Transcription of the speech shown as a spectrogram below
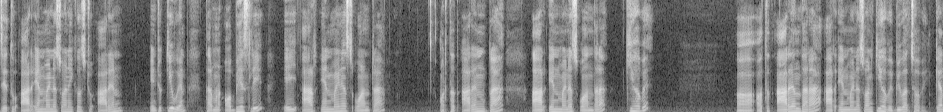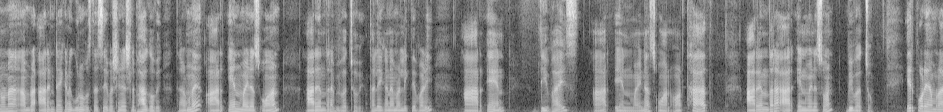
যেহেতু r n minus one equals to r n into q n তার মানে অবভিয়াসলি এই আর এন মাইনাস ওয়ানটা অর্থাৎ আর এনটা আর এন মাইনাস ওয়ান দ্বারা কী হবে? অর্থাৎ আর এন দ্বারা আর এন মাইনাস ওয়ান কী হবে? বিভাজ্য হবে। কেননা আমরা আর এনটা এখানে গুণ অবস্থায় আছে, এবার সিনে আসলে ভাগ হবে। তার মানে r n minus one r n দ্বারা বিভাজ্য হবে। তাহলে এখানে আমরা লিখতে পারি r n divides r n minus one অর্থাৎ আর এন দ্বারা আর এন মাইনাস ওয়ান বিভাজ্য। এরপরে আমরা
